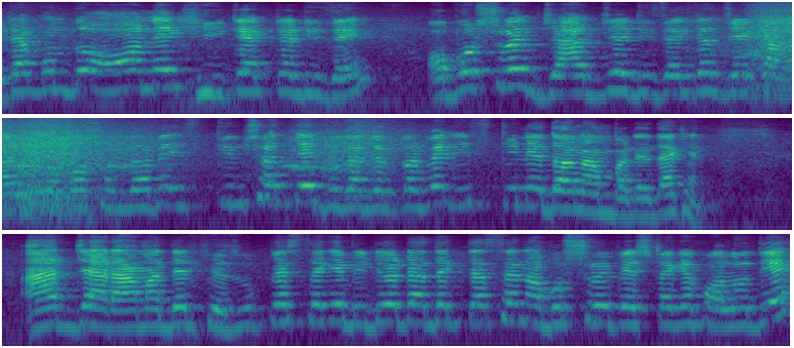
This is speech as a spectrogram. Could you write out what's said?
এটা কিন্তু অনেক হিট একটা ডিজাইন অবশ্যই যার যে ডিজাইনটা যে কালারগুলো পছন্দ হবে স্ক্রিনশট দিয়ে যোগাযোগ করবেন স্ক্রিনে দেওয়া নাম্বারে দেখেন আর যারা আমাদের ফেসবুক পেজ থেকে ভিডিওটা দেখতেছেন, অবশ্যই পেজটাকে ফলো দিয়ে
